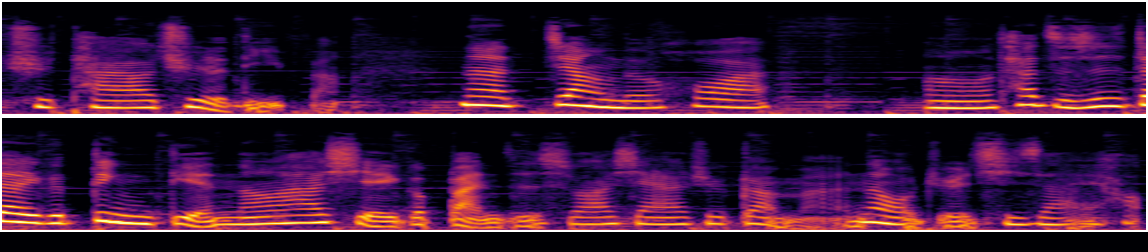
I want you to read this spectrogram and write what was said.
去他要去的地方。那这样的话，嗯，他只是在一个定点，然后他写一个板子说他现在要去干嘛。那我觉得其实还好，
